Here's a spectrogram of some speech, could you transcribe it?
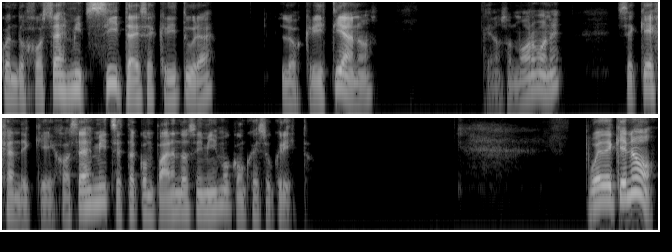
cuando José Smith cita esa escritura, los cristianos, que no son mormones, se quejan de que José Smith se está comparando a sí mismo con Jesucristo. Puede que no,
